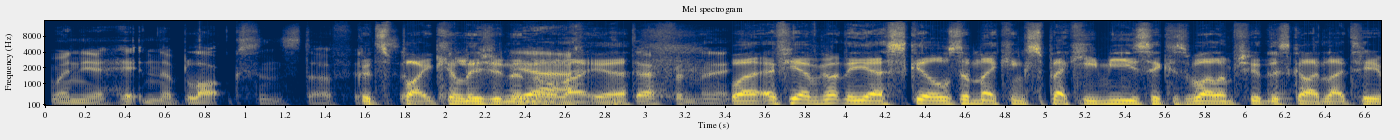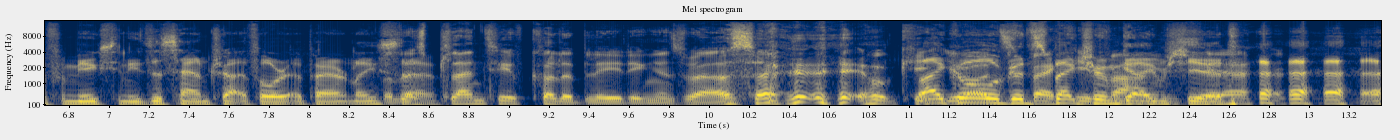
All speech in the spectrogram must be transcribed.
when you're hitting the blocks and stuff. Good It's, uh, spike collision and all that, yeah. definitely. Well, if you haven't got any uh, skills of making specky music as well, I'm sure this guy'd like to hear from you because he needs a soundtrack for it, apparently. Well, so. there's plenty of colour bleeding as well, so it'll keep Like all good Spectrum games should. yeah.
